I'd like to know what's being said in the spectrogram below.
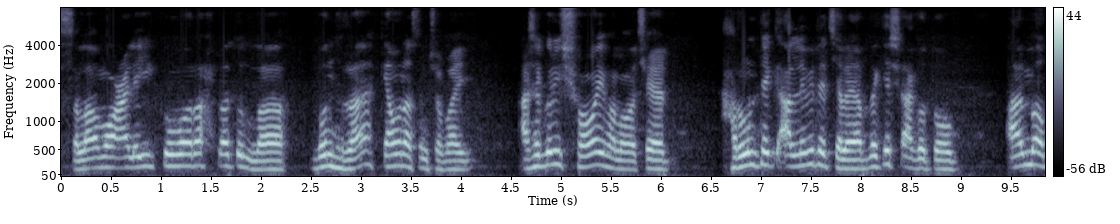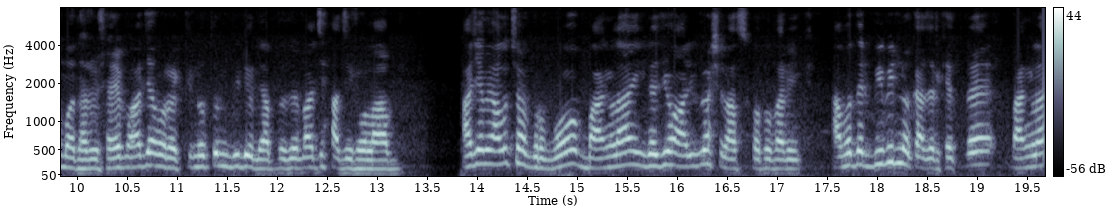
আসসালামু আলাইকুম রহমতুল্লাহ। বন্ধুরা, কেমন আছেন সবাই? আশা করি সবাই ভালো আছেন। হারুন টেক আনলিমিটেড চ্যানেলে আপনাকে স্বাগত আমি মোহাম্মদ হারুন সাহেব। আজ আবার একটি নতুন ভিডিও নিয়ে আপনাদের মাঝে হাজির হলাম। আজ আমি আলোচনা করব বাংলা, ইংরেজি ও আরবি ভাষার আজ কত তারিখ? আমাদের বিভিন্ন কাজের ক্ষেত্রে বাংলা,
